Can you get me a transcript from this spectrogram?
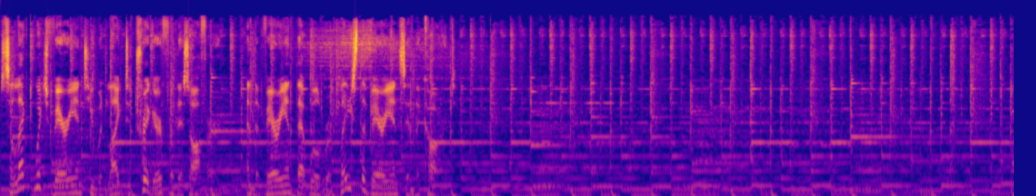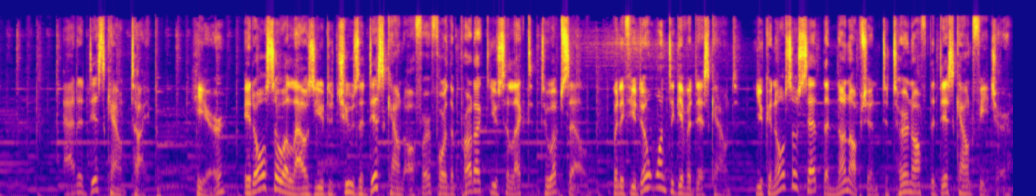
select which variant you would like to trigger for this offer and the variant that will replace the variants in the cart. Add a discount type. Here, it also allows you to choose a discount offer for the product you select to upsell. But if you don't want to give a discount, you can also set the None option to turn off the discount feature.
